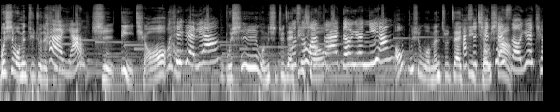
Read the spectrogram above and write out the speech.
不是，我们居住的是太阳。是地球。不是月亮。不是，我们是住在地球。我最爱的月亮。哦，不是，我们住在地球上。它是天天守月球。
